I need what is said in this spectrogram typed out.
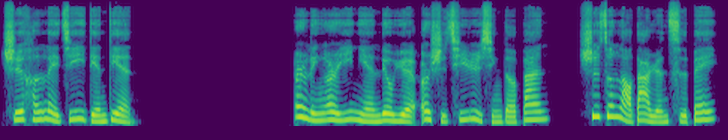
持恒累积一点点。二零二一年六月二十七日行德班，师尊老大人慈悲，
